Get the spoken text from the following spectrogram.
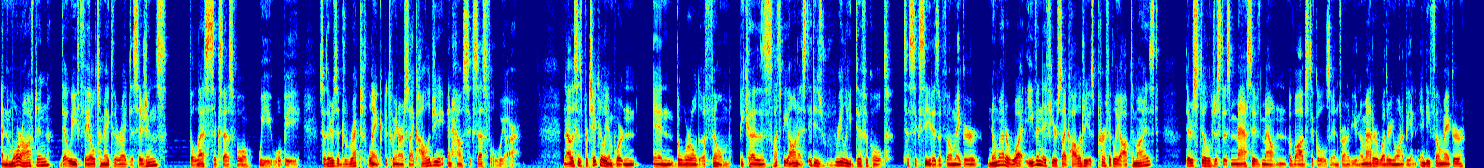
And the more often that we fail to make the right decisions, the less successful we will be. So there's a direct link between our psychology and how successful we are. Now, this is particularly important in the world of film because let's be honest, it is really difficult to succeed as a filmmaker no matter what. Even if your psychology is perfectly optimized, there's still just this massive mountain of obstacles in front of you, no matter whether you want to be an indie filmmaker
